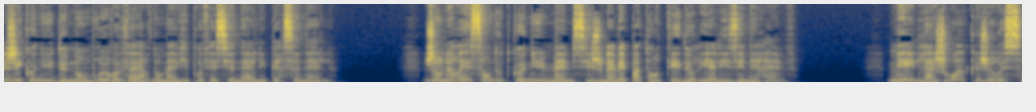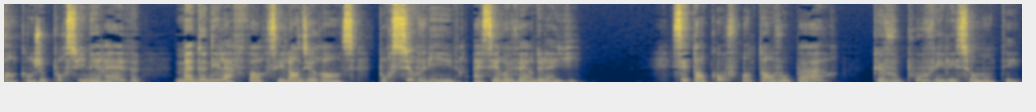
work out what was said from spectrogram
J'ai connu de nombreux revers dans ma vie professionnelle et personnelle. J'en aurais sans doute connu même si je n'avais pas tenté de réaliser mes rêves. Mais la joie que je ressens quand je poursuis mes rêves m'a donné la force et l'endurance pour survivre à ces revers de la vie. C'est en confrontant vos peurs que vous pouvez les surmonter.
